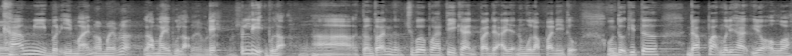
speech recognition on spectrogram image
eh. kami beriman ramai pula. ramai pula, ramai pula. eh Masya pelik pula. Hmm. ha tuan-tuan cuba perhatikan pada ayat nombor 8 itu. Untuk kita dapat melihat ya Allah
